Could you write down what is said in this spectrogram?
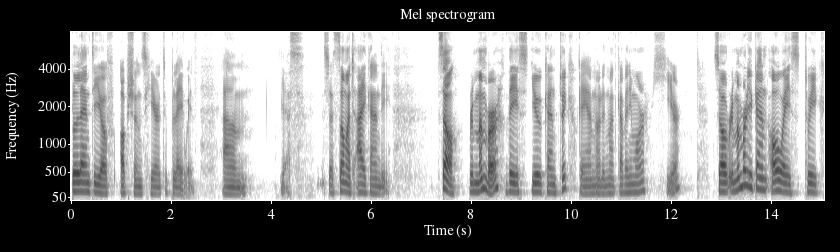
plenty of options here to play with. Um, yes, it's just so much eye candy. So remember this, you can tweak. Okay, I'm not in MatCap anymore here. So remember you can always tweak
